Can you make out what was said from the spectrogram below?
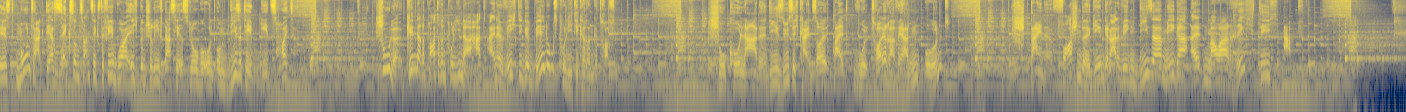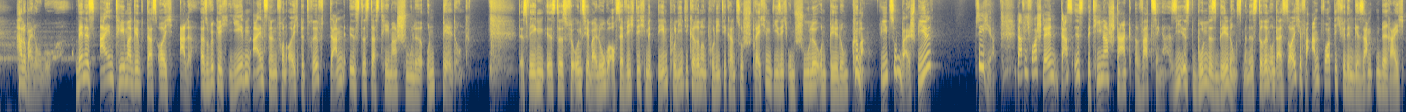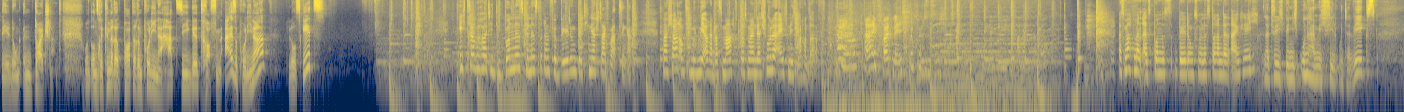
ist Montag, der 26. Februar. Ich bin Sherif, das hier ist Logo und um diese Themen geht's heute. Schule. Kinderreporterin Polina hat eine wichtige Bildungspolitikerin getroffen. Schokolade. Die Süßigkeit soll bald wohl teurer werden. Und Steine. Forschende gehen gerade wegen dieser mega alten Mauer richtig ab. Hallo bei Logo. Wenn es ein Thema gibt, das euch alle, also wirklich jeden einzelnen von euch betrifft, dann ist es das Thema Schule und Bildung. Deswegen ist es für uns hier bei Logo auch sehr wichtig, mit den Politikerinnen und Politikern zu sprechen, die sich um Schule und Bildung kümmern. Wie zum Beispiel Sie hier. Darf ich vorstellen, das ist Bettina Stark-Watzinger. Sie ist Bundesbildungsministerin und als solche verantwortlich für den gesamten Bereich Bildung in Deutschland. Und unsere Kinderreporterin Polina hat sie getroffen. Also Polina, los geht's. Ich treffe heute die Bundesministerin für Bildung, Bettina Stark-Watzinger. Mal schauen, ob sie mit mir auch etwas macht, was man in der Schule eigentlich nicht machen darf. Hallo. Hi, freut mich. Was macht man als Bundesbildungsministerin denn eigentlich? Natürlich bin ich unheimlich viel unterwegs.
